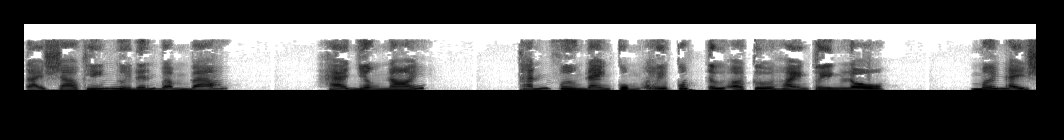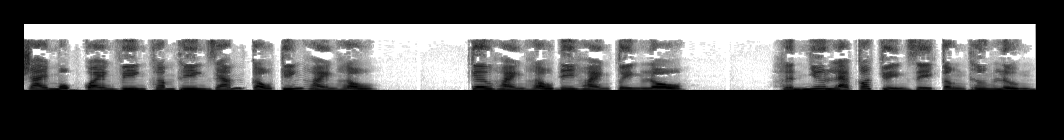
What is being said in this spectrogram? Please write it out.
Tại sao khiến ngươi đến bẩm báo? Hạ nhân nói. Thánh Vương đang cùng ủy quốc tử ở cửa hoàng tuyền lộ. Mới nảy sai một quan viên khâm thiên dám cầu kiến hoàng hậu. Kêu hoàng hậu đi hoàng tuyền lộ. Hình như là có chuyện gì cần thương lượng.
